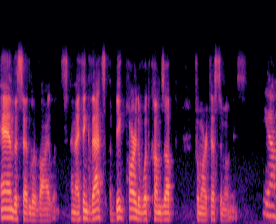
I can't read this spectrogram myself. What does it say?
and the settler violence. And I think that's a big part of what comes up from our testimonies. Yeah.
